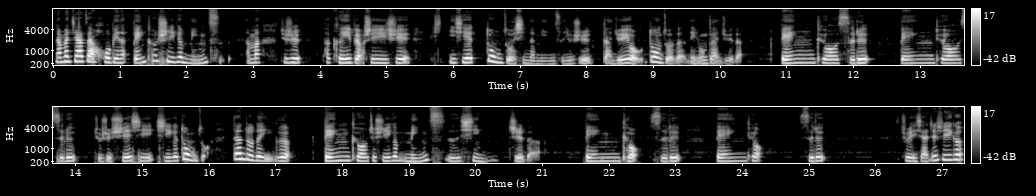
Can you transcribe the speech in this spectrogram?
那么加在后边的 bank 是一个名词，那么就是它可以表示一些一些动作性的名词，就是感觉有动作的那种感觉的。bank する，bank する就是学习是一个动作，单独的一个 bank 就是一个名词性质的 bank する，bank。思路，注意一下，这是一个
